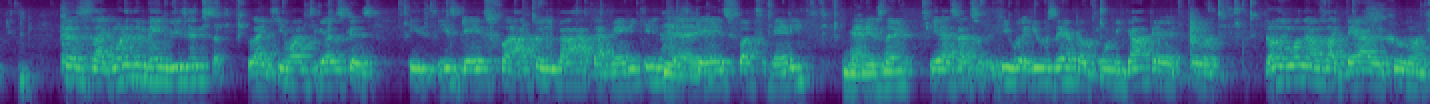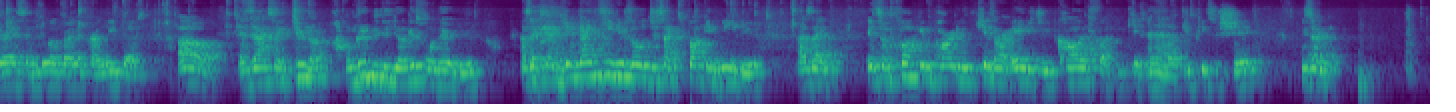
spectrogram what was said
cause like one of the main reasons like he wanted to go is because he, he's gay as fuck. I told you about how that Manny kid, how Yeah, he's gay as fuck for Manny. Manny was there. Yeah, so he he was there, but when we got there, there was the only one that was like there out of the crew was Andres and his little brother Carlitos. Oh, and Zach's like, dude, I'm, I'm gonna be the youngest one there, dude. I was like, Zach, you're 19 years old, just like fucking me, dude. I was like, it's a fucking party with kids our age, dude. College fucking kids, Yeah. fucking piece of shit. He's like,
